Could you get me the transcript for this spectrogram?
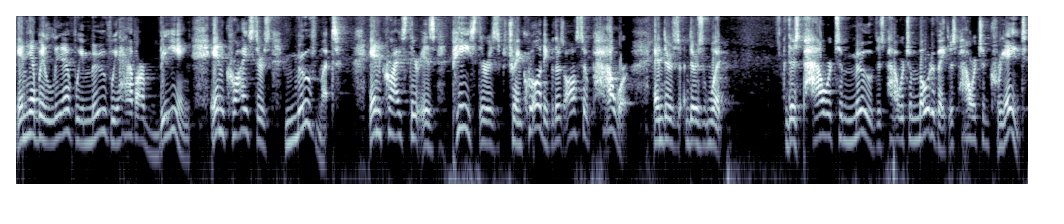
In Him we live, we move, we have our being. In Christ there's movement. In Christ there is peace, there is tranquility, but there's also power. And there's, there's what? There's power to move, there's power to motivate, there's power to create.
